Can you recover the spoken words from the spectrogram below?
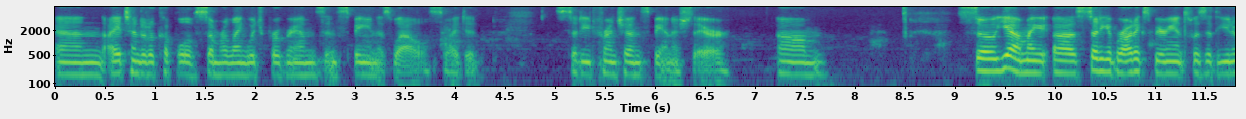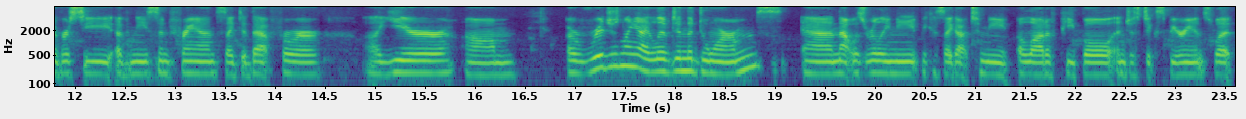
And I attended a couple of summer language programs in Spain as well. So I did studied French and Spanish there. Um, so yeah, my uh, study abroad experience was at the University of Nice in France. I did that for a year. Um, originally, I lived in the dorms, and that was really neat because I got to meet a lot of people and just experience what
